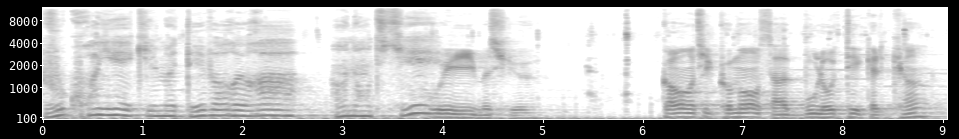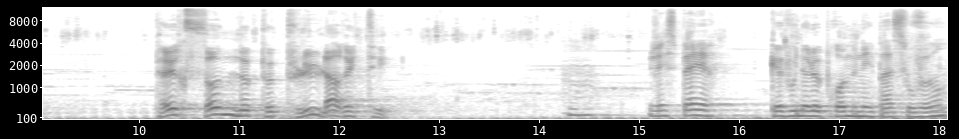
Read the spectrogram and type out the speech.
vous croyez qu'il me dévorera en entier? Oui, monsieur. Quand il commence à boulotter quelqu'un, personne ne peut plus l'arrêter. J'espère que vous ne le promenez pas souvent.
